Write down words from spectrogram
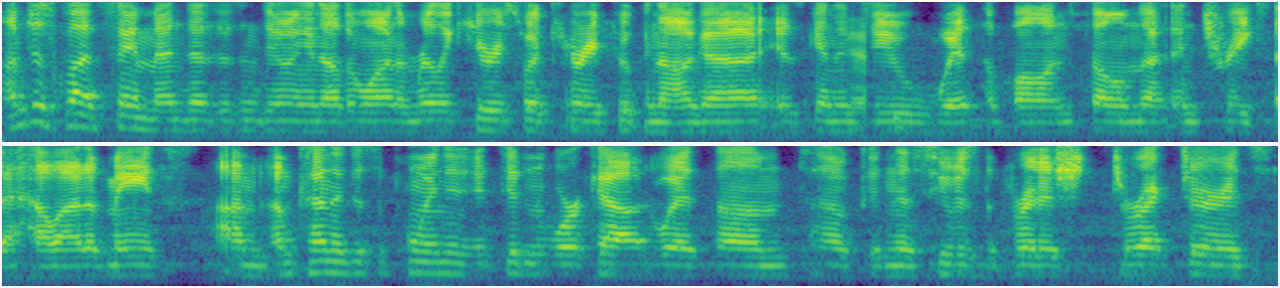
I'm just glad Sam Mendes isn't doing another one. I'm really curious what Cary Fukunaga is going to Yeah. do with a Bond film. That intrigues the hell out of me. I'm, I'm kind of disappointed it didn't work out with, um, oh goodness, who was the British director? It's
